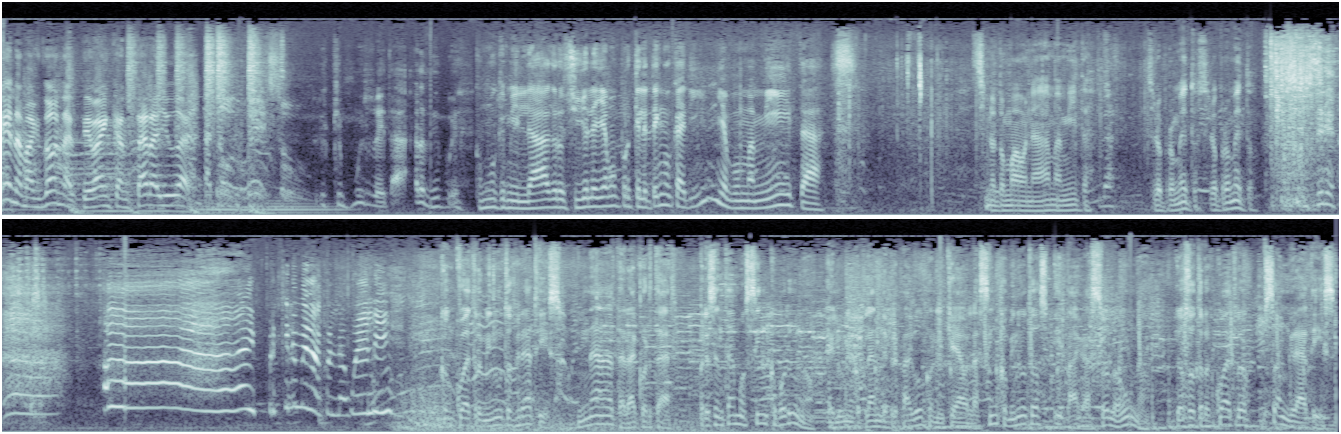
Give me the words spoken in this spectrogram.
Ven a McDonald's, te va a encantar ayudar. Es que es muy retarde, pues. ¿Cómo que milagro? Si yo le llamo porque le tengo cariño, pues mamita. Si no he tomado nada, mamita. Se lo prometo, se lo prometo. ¿En serio? Ay, ¿por qué no me da con la Welly? Con 4 minutos gratis, nada te hará cortar. Presentamos 5x1, el único plan de prepago con el que hablas 5 minutos y pagas solo uno. Los otros 4 son gratis,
